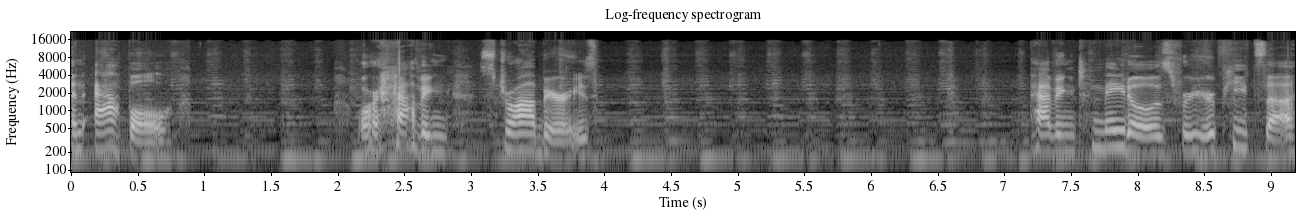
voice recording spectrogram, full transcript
An apple or having strawberries, having tomatoes for your pizza.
